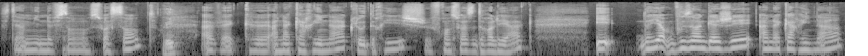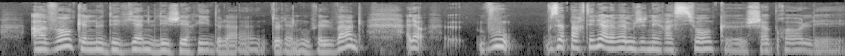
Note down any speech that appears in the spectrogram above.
C'était en 1960, avec euh, Anna Karina, Claude Rich, Françoise Droléac. Et d'ailleurs, vous engagez Anna Karina avant qu'elle ne devienne l'égérie de la, de la nouvelle vague. Alors, euh, vous, vous appartenez à la même génération que Chabrol et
